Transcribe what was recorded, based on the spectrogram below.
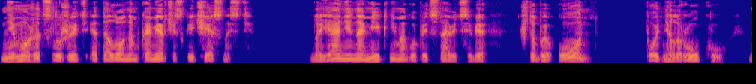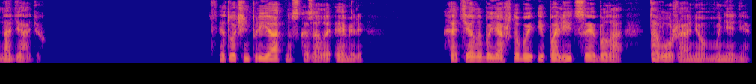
не может служить эталоном коммерческой честности. Но я ни на миг не могу представить себе, чтобы он поднял руку на дядю. «Это очень приятно», — сказала Эмили. «Хотела бы я, чтобы и полиция была того же о нем мнения».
